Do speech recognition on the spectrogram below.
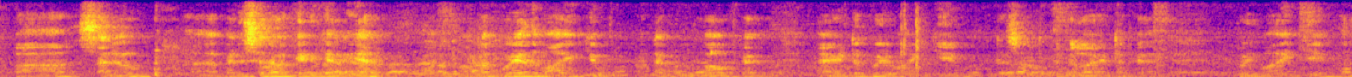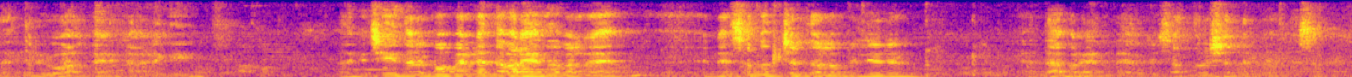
അപ്പോൾ ആ സ്ഥലവും പരിസരമൊക്കെ എനിക്കറിയാം. അവിടെ പോയി അത് വാങ്ങിക്കും. എന്റെ കുടുംബമൊക്കെ ആയിട്ട് പോയി വാങ്ങിക്കുകയും എന്റെ സുഹൃത്തുക്കളുമായിട്ടൊക്കെ പോയി വാങ്ങിക്കുകയും അത് എത്രയോ ആൾക്കാരെ കാണുകയും ചെയ്യുന്ന ഒരു മൊമെന്റ് എന്ന് പറയുന്നത് വളരെ എന്നെ സംബന്ധിച്ചിടത്തോളം വലിയൊരു എന്താ പറയുന്നത് ഒരു സന്തോഷം തന്നെ സമയം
